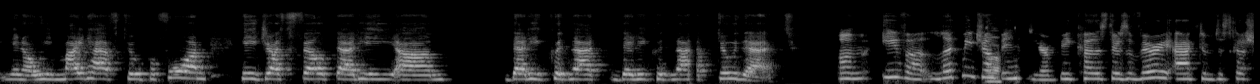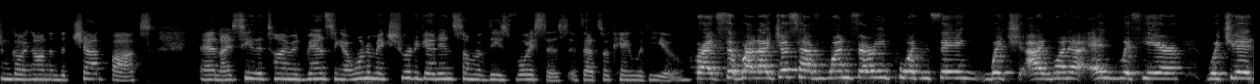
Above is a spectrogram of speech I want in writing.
you know he might have to perform he just felt that he um, that he could not that he could not do that Um, Eva, let me jump in here because there's a very active discussion going on in the chat box and I see the time advancing. I want to make sure to get in some of these voices if that's okay with you. all right so but i just have one very important thing which i want to end with here which is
